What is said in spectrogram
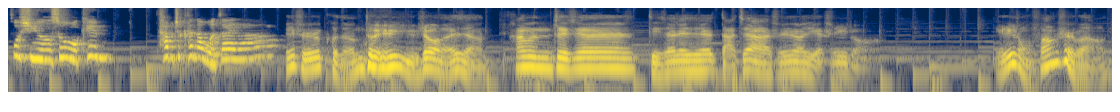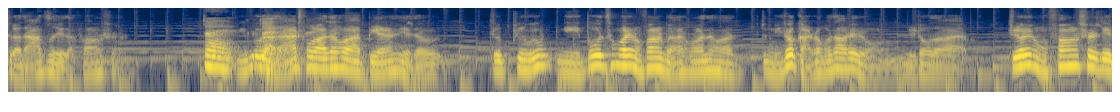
或许有的时候我可以，他不就看到我在啦？其实可能对于宇宙来讲，他们这些底下这些打架，实际上也是一种，也是一种方式吧，表达自己的方式。对，你不表达出来的话，别人也都，就比如你不通过这种方式表达出来的话，就你就感受不到这种宇宙的爱了。只有这种方式去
